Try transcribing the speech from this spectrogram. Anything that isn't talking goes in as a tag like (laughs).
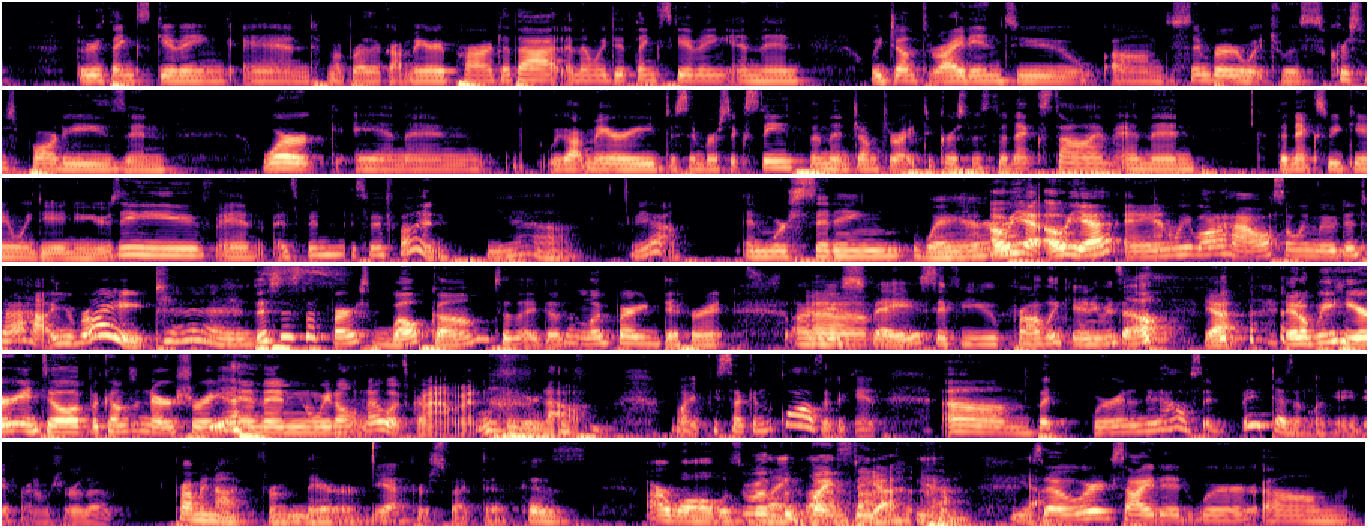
through Thanksgiving, and my brother got married prior to that, and then we did Thanksgiving, and then we jumped right into um, December, which was Christmas parties and work, and then we got married December sixteenth, and then jumped right to Christmas the next time, and then the next weekend we did New Year's Eve, and it's been it's been fun. Yeah. Yeah. And we're sitting where? Oh yeah, oh yeah, and we bought a house and we moved into a house. You're right. Yes. This is the first welcome to the. It doesn't look very different. our new um, space, if you probably can't even tell. (laughs) Yeah, it'll be here until it becomes a nursery, Yeah. and then we don't know what's gonna happen. Figure it out. (laughs) Might be stuck in the closet again. Um, but we're in a new house. It, it doesn't look any different, I'm sure though. Probably not from their Yeah. perspective because our wall was blank blank, yeah. yeah, (laughs) yeah. So we're excited. We're um,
